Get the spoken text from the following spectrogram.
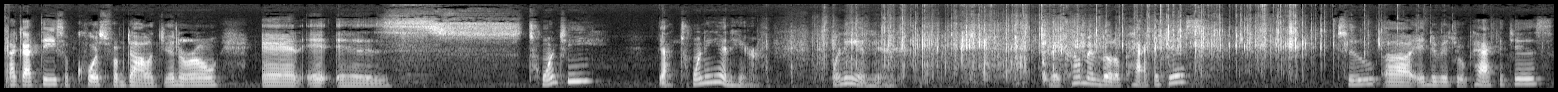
I got these of course from Dollar General and it is 20 yeah 20 in here 20 in here. They come in little packages two uh, individual packages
